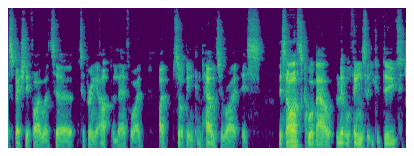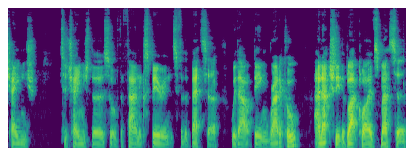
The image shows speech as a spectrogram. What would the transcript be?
especially if I were to to bring it up. And therefore, I'd, I'd sort of been compelled to write this this article about little things that you could do to change to change the sort of the fan experience for the better without being radical. And actually, the Black Lives Matter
